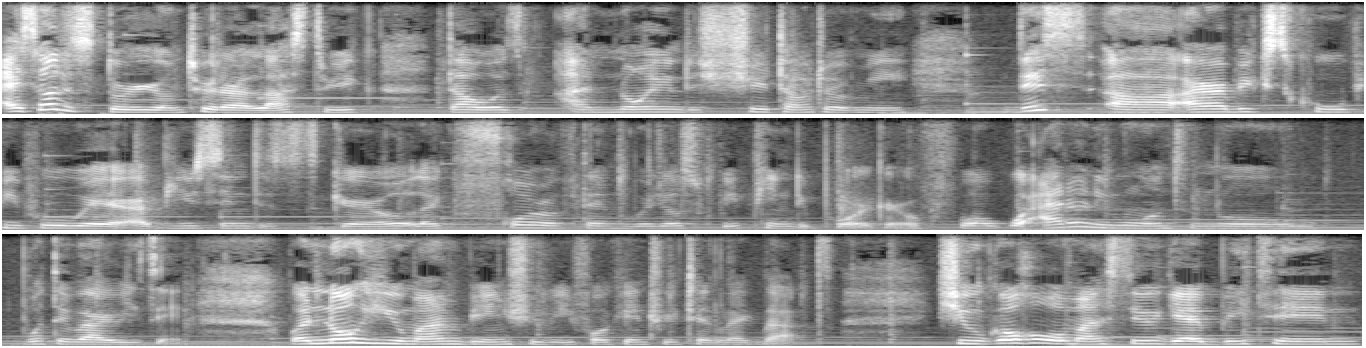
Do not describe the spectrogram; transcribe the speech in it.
i saw the story on twitter last week that was annoying the shit out of me. This uh, arabic school people were abusing this girl like four of them were just whipping the poor girl for what i don't even want to know whatever reason. But no human being should be fucking treated like that she will go home and still get beaten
